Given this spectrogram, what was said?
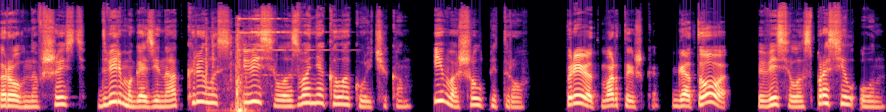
Ровно в шесть дверь магазина открылась, весело звоня колокольчиком, и вошел Петров. «Привет, мартышка. Готова?» — весело спросил он.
